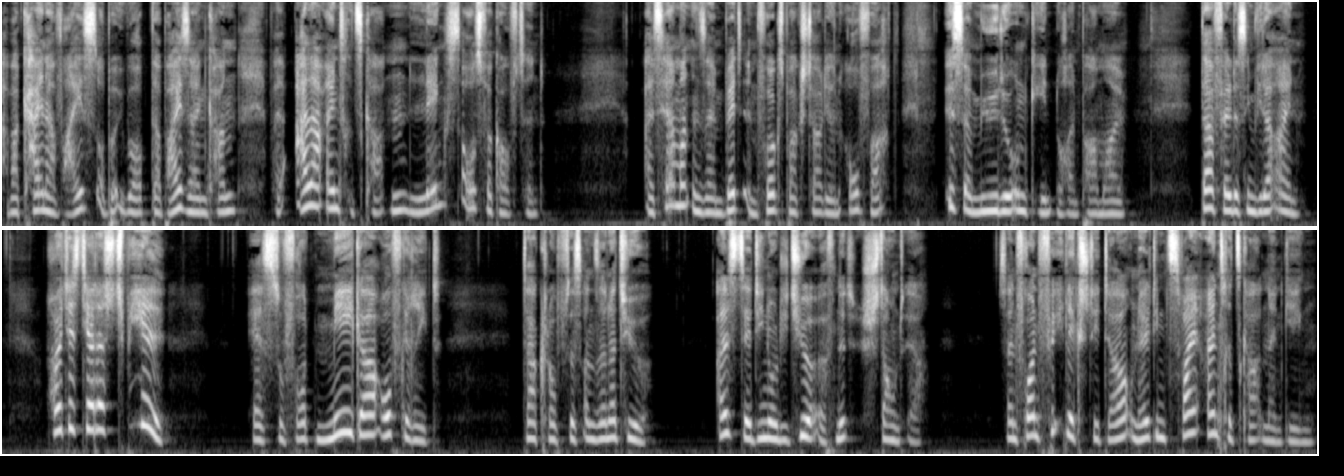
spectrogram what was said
Aber keiner weiß, ob er überhaupt dabei sein kann, weil alle Eintrittskarten längst ausverkauft sind. Als Hermann in seinem Bett im Volksparkstadion aufwacht, ist er müde und geht noch ein paar Mal. Da fällt es ihm wieder ein. Heute ist ja das Spiel! Er ist sofort mega aufgeregt. Da klopft es an seiner Tür. Als der Dino die Tür öffnet, staunt er. Sein Freund Felix steht da und hält ihm zwei Eintrittskarten entgegen.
